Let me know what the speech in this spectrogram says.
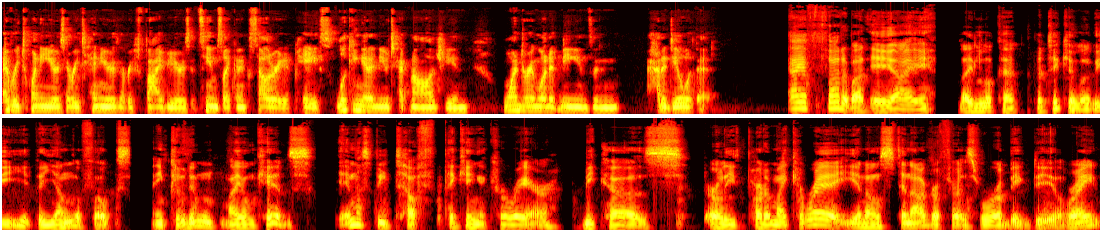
every 20 years, every 10 years, every five years, it seems like an accelerated pace, looking at a new technology and wondering what it means and how to deal with it? I have thought about AI. I look at particularly the younger folks, including my own kids. It must be tough picking a career because early part of my career, you know, stenographers were a big deal, right?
